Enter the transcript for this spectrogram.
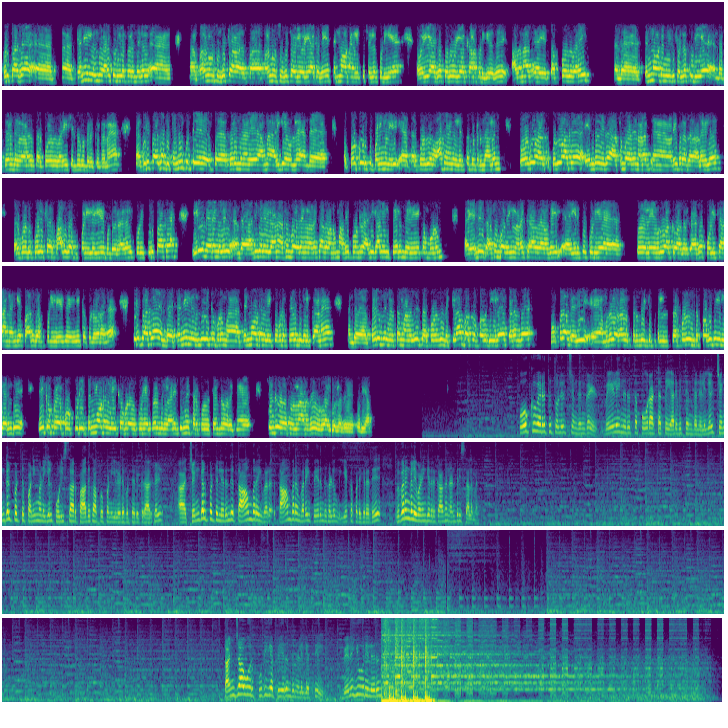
குறிப்பாக சென்னையிலிருந்து வரக்கூடிய பேருந்துகள் அஹ், சுங்கச்சா ப- சுங்கச்சாவடி வழியாகவே தென் மாவட்டங்களுக்கு செல்லக்கூடிய வழியாக பொது வழியாக காணப்படுகிறது. அதனால் தற்போது வரை அந்த தென் மாவட்டங்களுக்கு செல்லக்கூடிய அந்த பேருந்துகளானது தற்பொழுது வரை சென்று கொண்டிருக்கின்றன. குறிப்பாக அந்த செங்கல்பட்டு பேருந்து நிலையம் அருகே உள்ள அந்த போக்குவரத்து பணிமனை தற்பொழுது வாகனங்கள் நிறுத்தப்பட்டிருந்தாலும் பொதுவாக பொதுவாக எந்த வித அசம்பாவிதம் நட நடைபெறாத அளவில் தற்பொழுது போலீசார் பாதுகாப்பு பணியில் ஈடுபட்டு வருகிறார்கள். குறி- குறிப்பாக இரவு நேரங்களில் அந்த அதிக அளவிலான அசம்பாவிதங்கள் நடக்காத வண்ணம் அதே போன்று அதிகாலையில் பேருந்து இயக்கம் போடும் எந்தவித அசம்பாவிதங்கள் நடக்காத வகையில் இருக்கக்கூடிய சூழலை உருவாக்குவதற்காக போலீசார் அங்கங்கே பாதுகாப்பு பணியில் இயக்கப்பட்டு வராங்க. குறிப்பாக இந்த சென்னையில் இருந்து இயக்கப்படும் தென் மாவட்டங்களில் இயக்கப்படும் பேருந்துகளுக்கான அந்த பேருந்து நிறுத்தமானது தற்பொழுது இந்த கிளாம்பாக்கம் பகுதியில கடந்த முப்பதாம் தேதி முதல்வரால் திறந்து வைக்கப்பட்டுள்ளது தற்பொழுது இந்த பகுதியிலிருந்து இயக்கப்படக்கூடிய தென் மாவட்டங்களில் இயக்கப்படக்கூடிய பேருந்துகள் அனைத்துமே தற்போது சென்று வர சென்று வர சூழலானது உருவாகியுள்ளது சூர்யா. போக்குவரத்து தொழிற்சங்கங்கள் வேலை நிறுத்த போராட்டத்தை அறிவித்திருந்த நிலையில் செங்கல்பட்டு பணிமனையில் போலீசார் பாதுகாப்பு பணியில் ஈடுபட்டிருக்கிறார்கள். செங்கல்பட்டிலிருந்து தாம்பரை வர தாம்பரம் வரை பேருந்துகளும் இயக்கப்படுகிறது. விவரங்களை வழங்கியதற்காக நன்றி சலமன். தஞ்சாவூர் புதிய பேருந்து நிலையத்தில் வெளியூரிலிருந்து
